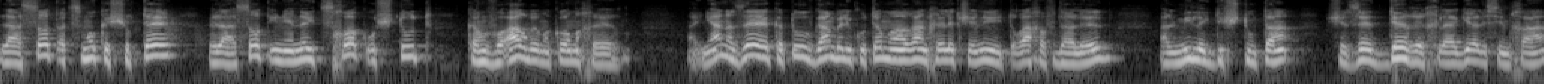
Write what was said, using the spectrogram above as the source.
לעשות עצמו כשוטה ולעשות ענייני צחוק ושטות כמבואר במקום אחר. העניין הזה כתוב גם בליקוטי מוהר"ן חלק שני, תורה כ"ד, על מילי דשטותא, שזה דרך להגיע לשמחה,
